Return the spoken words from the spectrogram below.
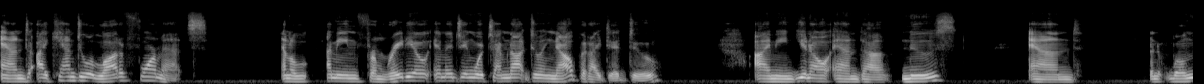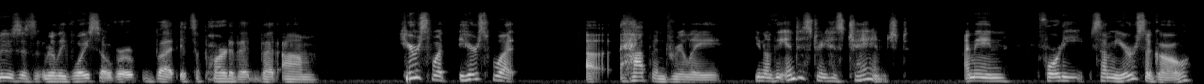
and I can do a lot of formats. And I mean, from radio imaging, which I'm not doing now, but I did do. I mean, you know, and uh, news and, and well, news isn't really voiceover, but it's a part of it. But um, here's what here's what uh, happened. Really, you know, the industry has changed. I mean, forty some years ago,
